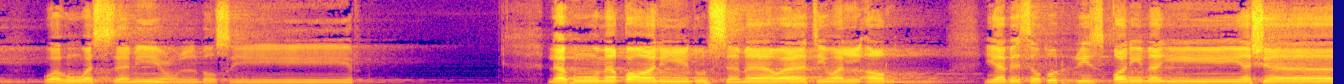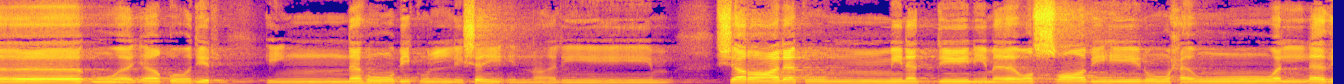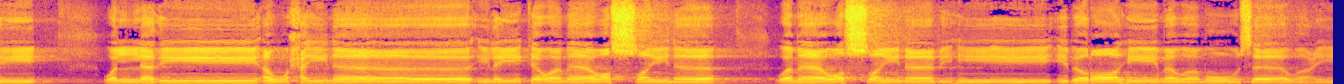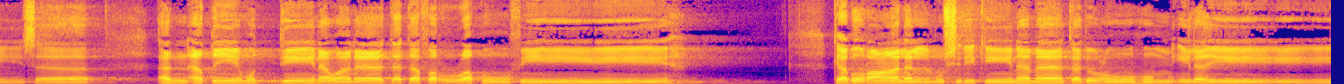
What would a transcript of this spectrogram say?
وهو السميع البصير. له مقاليد السماوات والأرض يبسط الرزق لمن يشاء ويقدر إنه بكل شيء عليم. شرع لكم من الدين ما وصى به نوحا والذي والذي أوحينا إليك وما وصينا وما وصينا به إبراهيم وموسى وعيسى. أن أقيموا الدين ولا تتفرقوا فيه. كبر على المشركين ما تدعوهم إليه.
